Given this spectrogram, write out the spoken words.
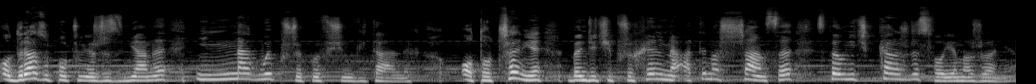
Od razu poczujesz zmianę i nagły przypływ sił witalnych. Otoczenie będzie Ci przychylne, a Ty masz szansę spełnić każde swoje marzenie.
